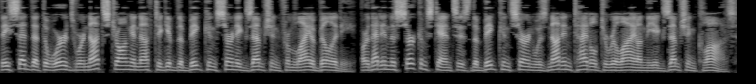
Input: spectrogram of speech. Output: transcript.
they said that the words were not strong enough to give the big concern exemption from liability, or that in the circumstances the big concern was not entitled to rely on the exemption clause.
